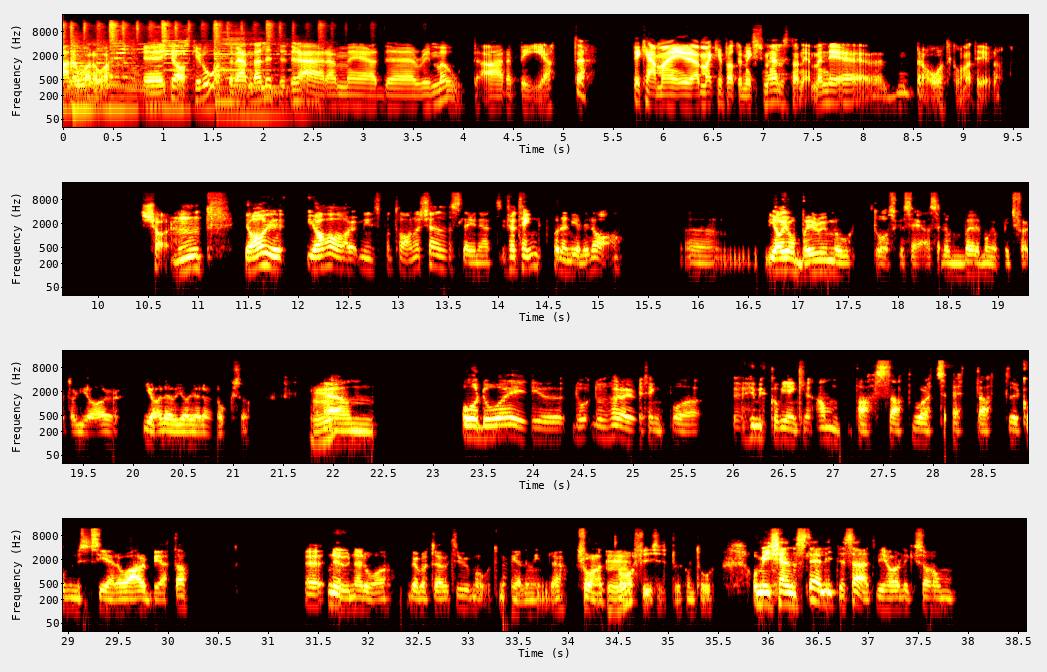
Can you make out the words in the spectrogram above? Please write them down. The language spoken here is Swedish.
Hallå, hallå. Eh, jag ska återvända lite till det här med eh, remote-arbete. Det kan man ju, man kan prata hur mycket som helst om det, men det är bra att återkomma till det ibland. Kör. Mm. Jag, har ju, jag har min spontana känsla i att, för jag har tänkt på den del idag. Um, jag jobbar ju remote då ska sägas, eller väldigt många på mitt företag gör, gör det och jag gör det också. Mm. Um, och då, är ju, då, då har jag ju tänkt på hur mycket har vi egentligen anpassat vårt sätt att kommunicera och arbeta? Uh, nu när då vi har gått över till remote mer eller mindre, från att mm. vara fysiskt på kontor. Och min känsla är lite så här att vi har liksom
